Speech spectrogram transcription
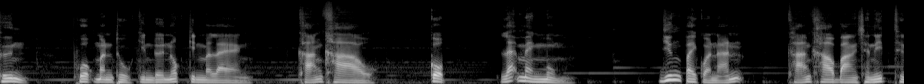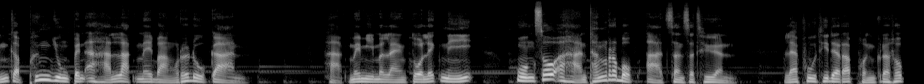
ขึ้น พวกมันถูกกินโดยนกกินแมลงค้างคาว กบ และแมงมุม ยิ่งไปกว่านั้นค้างคาวบางชนิดถึงกับพึ่งยุงเป็นอาหารหลักในบางฤดูกาลหากไม่มีแมลงตัวเล็กนี้ ห่วงโซ่อาหารทั้งระบบอาจสั่นสะเทือน และผู้ที่ได้รับผลกระทบ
